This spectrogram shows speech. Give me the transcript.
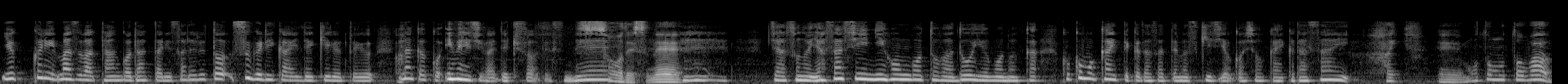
ゆっくりまずは単語だったりされるとすぐ理解できるというあ。なんかこうイメージはできそうですね。そうですね。ええじゃあその優しい日本語とはどういうものかここも書いてくださってます。記事をご紹介ください。はい、えー、もともとは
